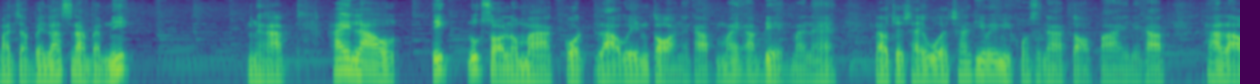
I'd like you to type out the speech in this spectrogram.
มันจะเป็นลักษณะแบบนี้นะครับ ให้เราติ๊กลูกศรลงมากดละเว้นก่อนนะครับ ไม่อัปเดตมันนะฮะ เราจะใช้เวอร์ชันที่ไม่มีโฆษณาต่อไปนะครับ ถ้าเรา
